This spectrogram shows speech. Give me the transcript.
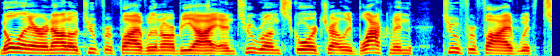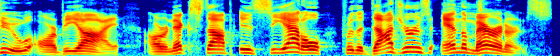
Nolan Arenado, two for five with an RBI and two runs scored. Charlie Blackmon, two for five with two RBI. Our next stop is Seattle for the Dodgers and the Mariners.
